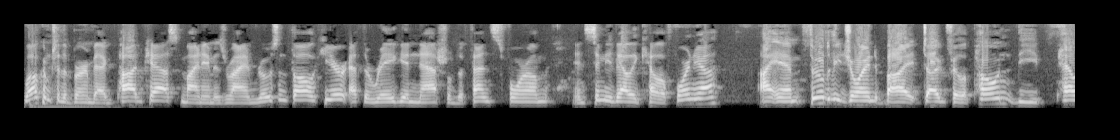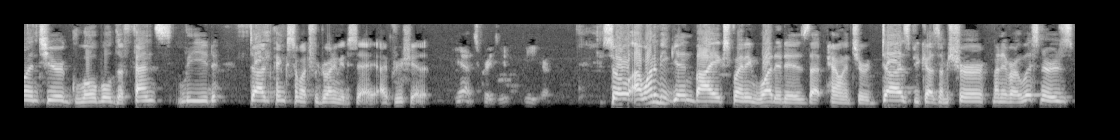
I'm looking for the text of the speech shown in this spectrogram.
Welcome to the Burn Bag Podcast. My name is Ryan Rosenthal here at the Reagan National Defense Forum in Simi Valley, California. I am thrilled to be joined by Doug Philippone, the Palantir Global Defense Lead. Doug, thanks so much for joining me today. I appreciate it. Yeah, it's great to be here. So, I want to begin by explaining what it is that Palantir does because I'm sure many of our listeners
